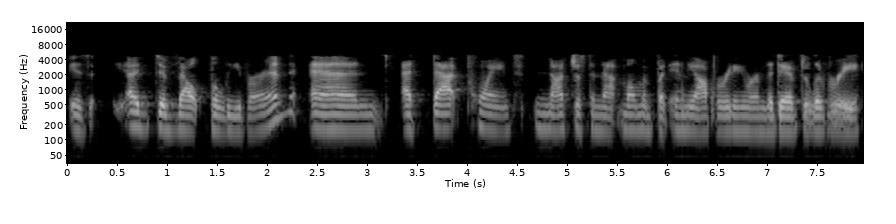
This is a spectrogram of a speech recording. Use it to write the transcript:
is a devout believer in. And at that point, not just in that moment, but in the operating room the day of delivery,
